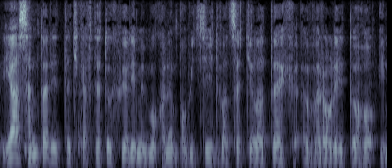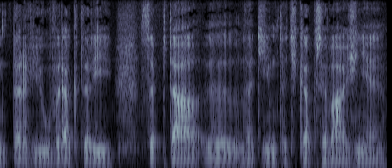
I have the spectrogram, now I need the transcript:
Já jsem tady teďka v této chvíli mimochodem po víc než 20 letech v roli toho interviewera, který se ptá eh, zatím teďka převážně.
